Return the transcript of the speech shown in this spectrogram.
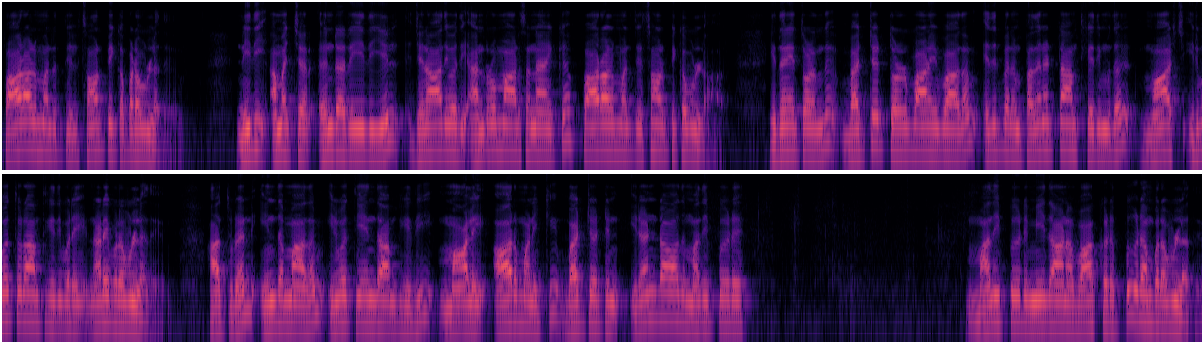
பாராளுமன்றத்தில் சமர்ப்பிக்கப்பட உள்ளது நிதி அமைச்சர் என்ற ரீதியில் ஜனாதிபதி அன்ரோமார் சனாய்க்கு பாராளுமன்றத்தில் சமர்ப்பிக்க உள்ளார் இதனைத் தொடர்ந்து பட்ஜெட் தொடர்பான விவாதம் எதிர்வரும் பதினெட்டாம் தேதி முதல் மார்ச் இருபத்தொராம் தேதி வரை நடைபெறவுள்ளது. அத்துடன் இந்த மாதம் இருபத்தி ஐந்தாம் தேதி மாலை ஆறு மணிக்கு பட்ஜெட்டின் இரண்டாவது மதிப்பீடு மதிப்பீடு மீதான வாக்கெடுப்பு இடம்பெறவுள்ளது.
